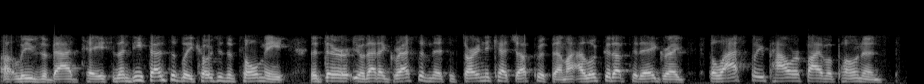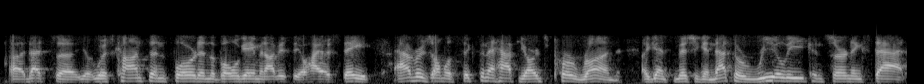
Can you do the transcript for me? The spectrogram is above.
uh, leaves a bad taste. And then defensively, coaches have told me that they're you know that aggressiveness is starting to catch up with them. I, I looked it up today, Greg. The last three Power Five opponents uh, that's uh, you know, Wisconsin, Florida in the bowl game, and obviously Ohio State averaged almost six and a half yards per run against Michigan. That's a really concerning stat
